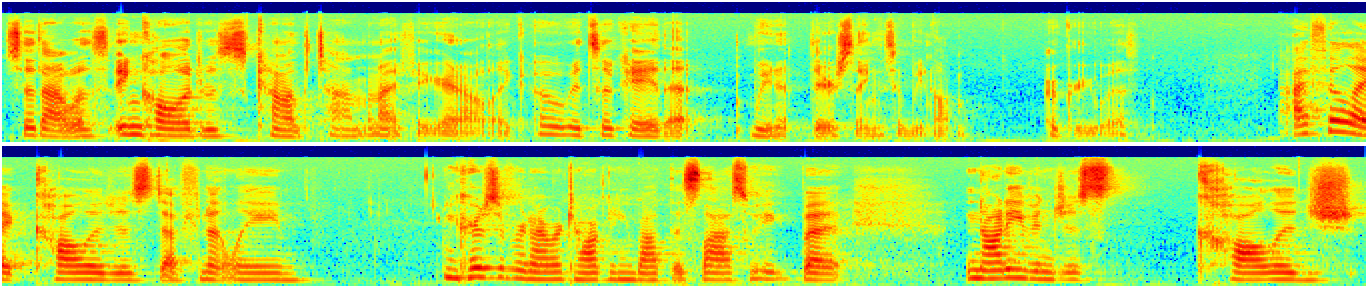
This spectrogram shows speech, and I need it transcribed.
so that was in college was kind of the time when I figured out like, oh, it's okay that we there's things that we don't agree with. I feel like college is definitely, and Christopher and I were talking about this last week, but not even just college,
